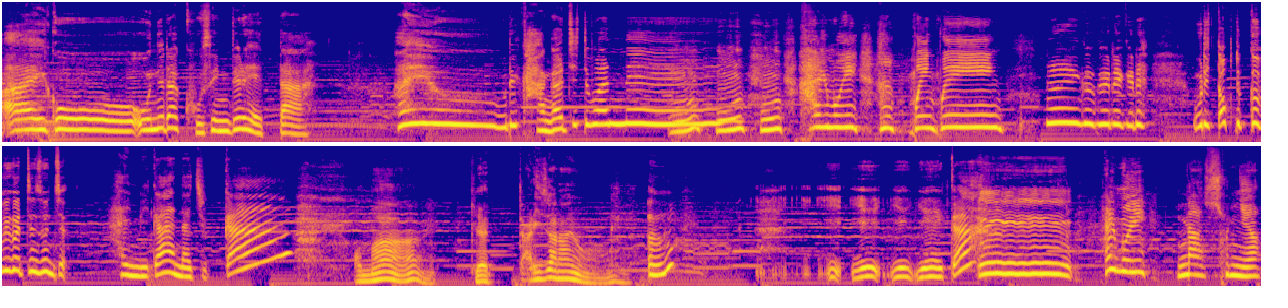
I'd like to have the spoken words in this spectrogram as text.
아이고, 오느라 고생들 했다. 아유, 우리 강아지도 왔네. 응, 응, 응, 할머니, 뿌잉뿌잉. 아이고, 그래, 그래. 우리 떡두꺼비 같은 손주. 할미가 안아줄까? 엄마, 걔 딸이잖아요. 응? 얘, 얘, 얘가? 음, 할머니, 나 손녀.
